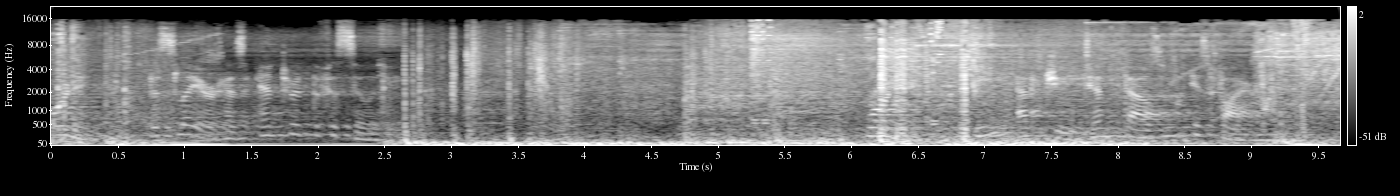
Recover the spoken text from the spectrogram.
Warning, the Slayer has entered the facility. Warning, BFG 10,000 is firing.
